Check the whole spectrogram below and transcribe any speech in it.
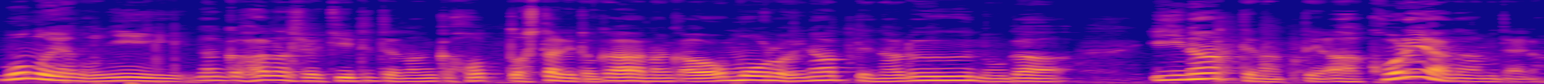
ものやのになんか話を聞いててなんかホッとしたりとかなんかおもろいなってなるのがいいなってなってあこれやなみたいな。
